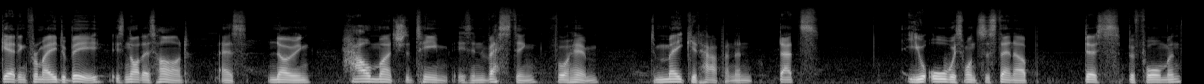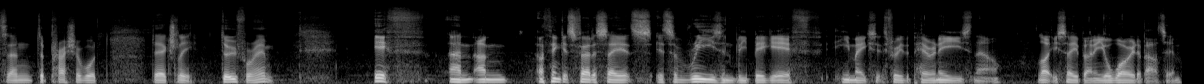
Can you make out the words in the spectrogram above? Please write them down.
getting from A to B, is not as hard as knowing how much the team is investing for him to make it happen, and that's he always wants to stand up this performance and the pressure what they actually do for him. if and and I think it's fair to say it's it's a reasonably big if he makes it through the Pyrenees now. Like you say, Bernie, you're worried about him.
